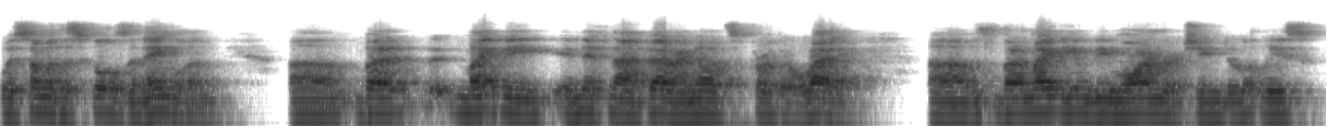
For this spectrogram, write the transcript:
with some of the schools in England. Um, but it might be, and if not better, I know it's further away, um, but it might even be more enriching to at least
